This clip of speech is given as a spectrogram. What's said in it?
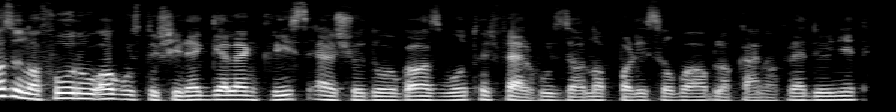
Azon a forró augusztusi reggelen Krisz első dolga az volt, hogy felhúzza a nappali szoba ablakának redőnyét,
